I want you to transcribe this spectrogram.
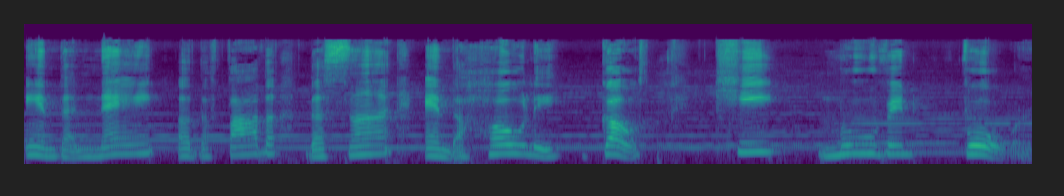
in the name of the Father, the Son, and the Holy Ghost. Keep moving forward.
